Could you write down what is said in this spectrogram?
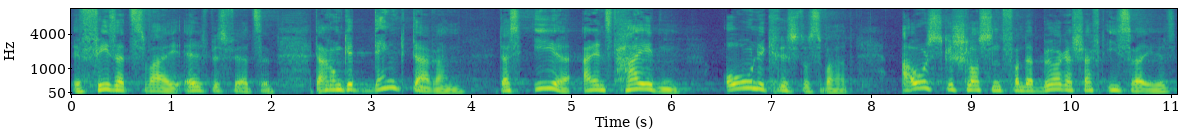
Epheser 2, 11 bis 14. Darum gedenkt daran, dass ihr einst Heiden ohne Christus wart, ausgeschlossen von der Bürgerschaft Israels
